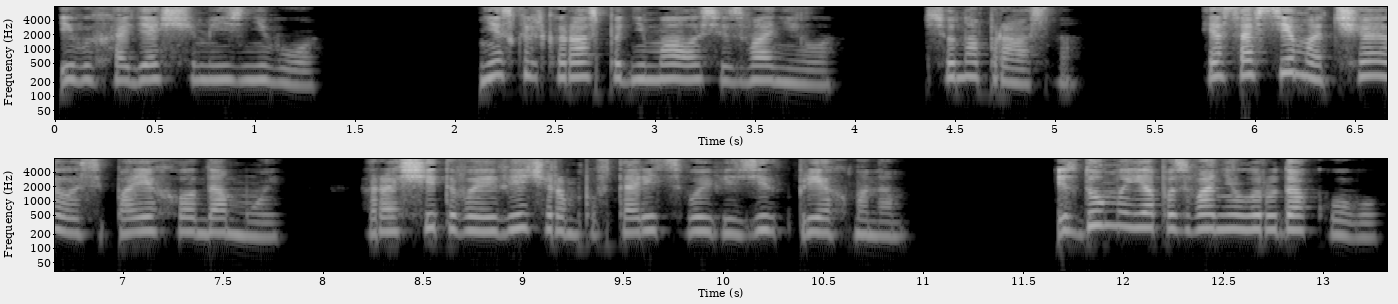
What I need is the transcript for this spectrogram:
и выходящими из него. Несколько раз поднималась и звонила. Все напрасно. Я совсем отчаялась и поехала домой, рассчитывая вечером повторить свой визит к Брехманам. Из дома я позвонила Рудакову,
